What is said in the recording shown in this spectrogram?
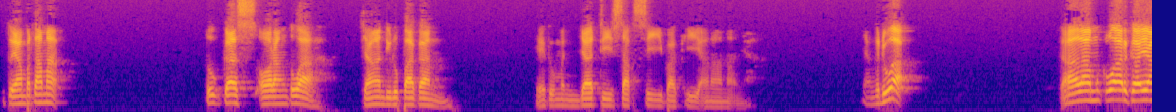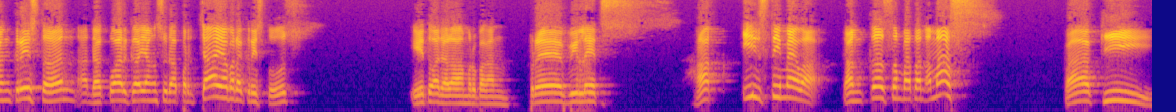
Itu yang pertama. Tugas orang tua, jangan dilupakan yaitu menjadi saksi bagi anak-anaknya. Yang kedua, dalam keluarga yang Kristen, ada keluarga yang sudah percaya pada Kristus, itu adalah merupakan privilege, hak istimewa, dan kesempatan emas bagi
